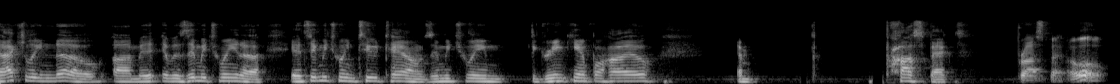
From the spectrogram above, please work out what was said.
Actually, no. Um, it, it was in between a. It's in between two towns, in between the Green Camp, Ohio, and Prospect. Prospect. Oh,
